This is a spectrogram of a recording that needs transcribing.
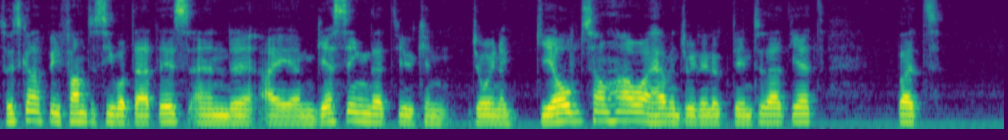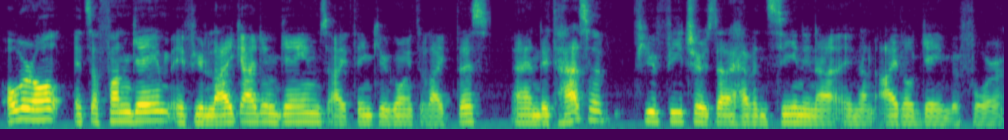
So it's gonna be fun to see what that is and uh, I am guessing that you can join a guild somehow. I haven't really looked into that yet. But overall it's a fun game. If you like idle games I think you're going to like this. And it has a few features that I haven't seen in a in an idle game before.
